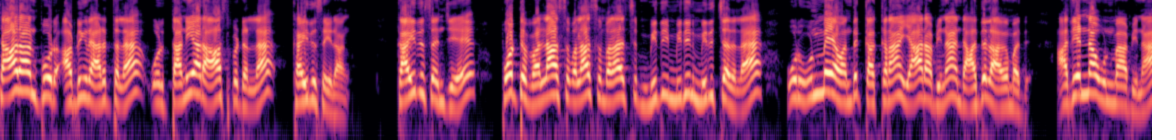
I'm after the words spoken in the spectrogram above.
ஷாரான்பூர் அப்படிங்கிற இடத்துல ஒரு தனியார் ஹாஸ்பிட்டலில் கைது செய்கிறாங்க கைது செஞ்சு போட்டு விளாசு விளாசு விளாசு மிதி மிதின்னு மிதிச்சதுல ஒரு உண்மையை வந்து கக்குறான். யார் அப்படின்னா இந்த அதில் அகமது. அது என்ன உண்மை அப்படின்னா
